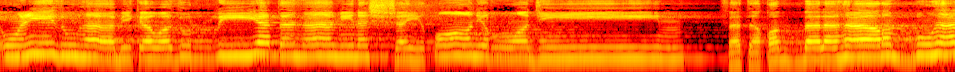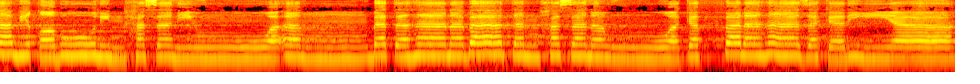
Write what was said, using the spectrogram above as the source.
أعيذها بك وذريتها من الشيطان الرجيم فتقبلها ربها بقبول حسن وأنبتها نباتا حسنا وكفلها زكريا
